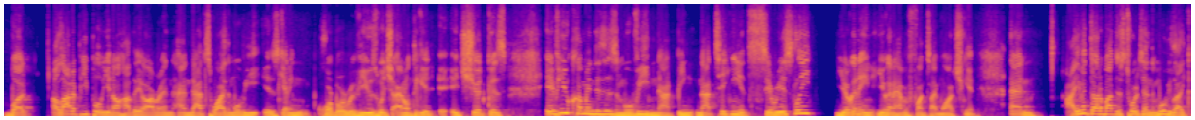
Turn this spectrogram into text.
but a lot of people, you know how they are, and and that's why the movie is getting horrible reviews, which I don't think it it should. Because if you come into this movie not being not taking it seriously, you're gonna you're gonna have a fun time watching it, and I even thought about this towards the end of the movie. Like,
